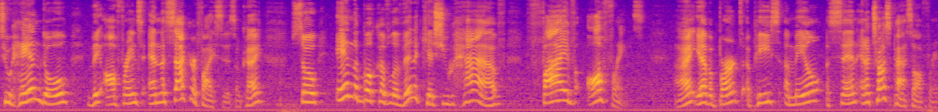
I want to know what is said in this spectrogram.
to handle the offerings and the sacrifices. Okay, so in the book of Leviticus, you have five offerings. All right, you have a burnt, a peace, a meal, a sin, and a trespass offering.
